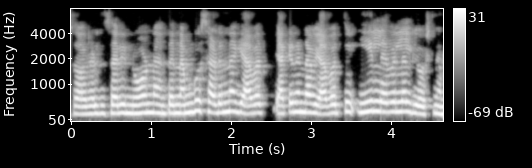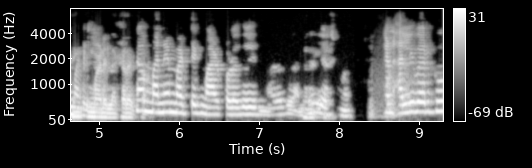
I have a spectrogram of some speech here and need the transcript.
ಸೊ ಅವ್ರು ಹೇಳಿದ್ರು ಸರಿ ನೋಡೋಣ ಅಂತ. ನಮಗೂ ಸಡನ್ ಆಗಿ ಯಾವತ್ ಯಾಕಂದ್ರೆ ನಾವ್ ಯಾವತ್ತು ಈ ಲೆವೆಲ್ ಅಲ್ಲಿ ಯೋಚನೆ ಮಾಡಿಲ್ಲ. ನಾವ್ ಮನೆ ಮಟ್ಟಿಗೆ ಮಾಡ್ಕೊಳ್ಳೋದು ಇದ್ ಮಾಡೋದು ಅಂತ ಯೋಚನೆ ಮಾಡಿ ಅಂಡ್ ಅಲ್ಲಿವರೆಗೂ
